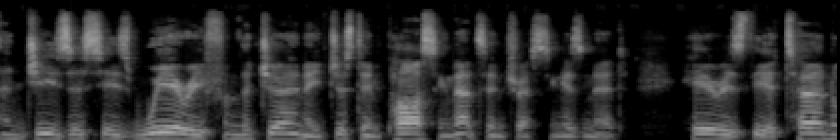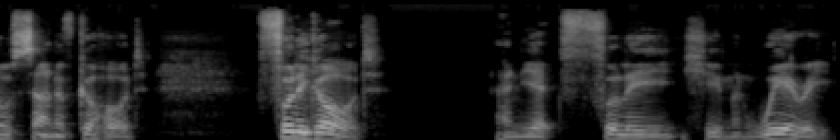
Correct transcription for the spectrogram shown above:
And Jesus is weary from the journey, just in passing. That's interesting, isn't it? Here is the eternal Son of God, fully God and yet fully human, weary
